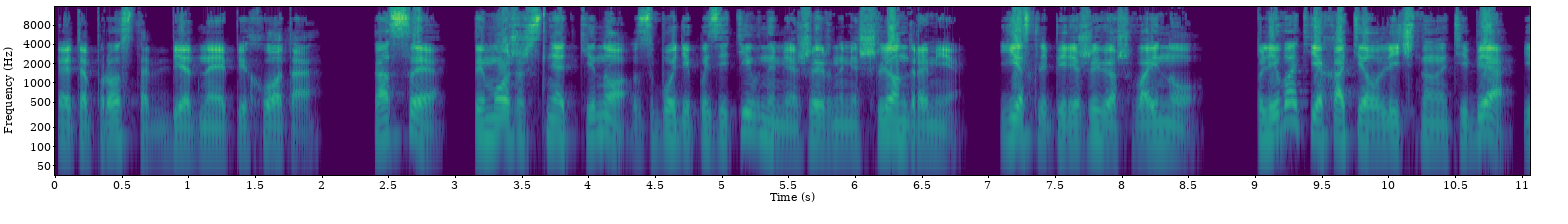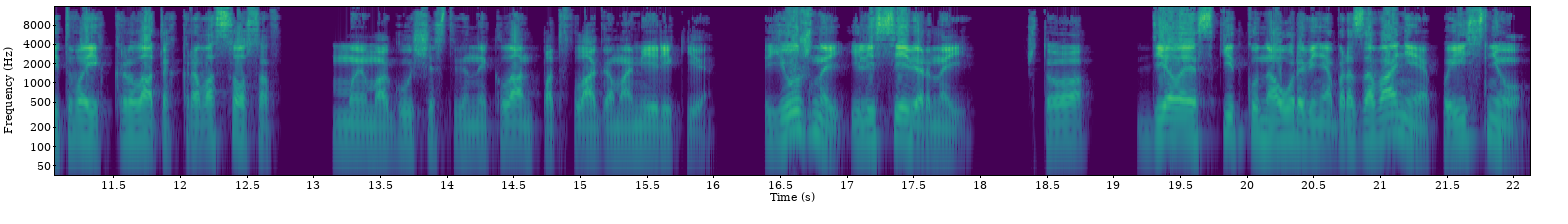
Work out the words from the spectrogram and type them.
Это просто бедная пехота. Хосе, ты можешь снять кино с бодипозитивными жирными шлендрами, если переживешь войну. Плевать я хотел лично на тебя и твоих крылатых кровососов. Мы могущественный клан под флагом Америки. Южной или северной? Что? Делая скидку на уровень образования, поясню,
